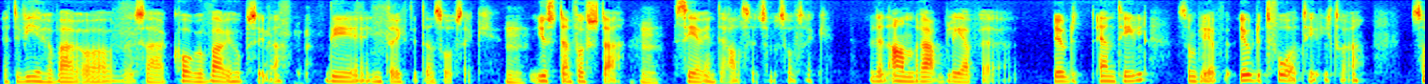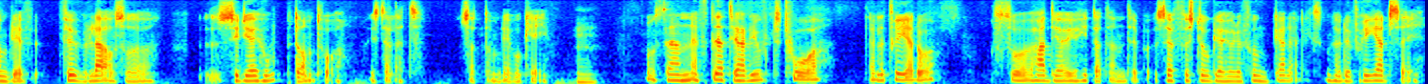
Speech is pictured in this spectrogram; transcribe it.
ett virvar av så här korvar ihopsydda. Det är inte riktigt en sovsäck. Mm. Just den första Mm. ser inte alls ut som en sovsäck. Den andra blev, eh, jag gjorde en till, som blev, jag gjorde två till tror jag. Som blev fula och så sydde jag ihop de två istället. Så att de blev okej. Mm. Och sen efter att jag hade gjort två, eller tre då. Så hade jag ju hittat en typ, så jag förstod jag hur det funkade. Liksom, hur det vred sig.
